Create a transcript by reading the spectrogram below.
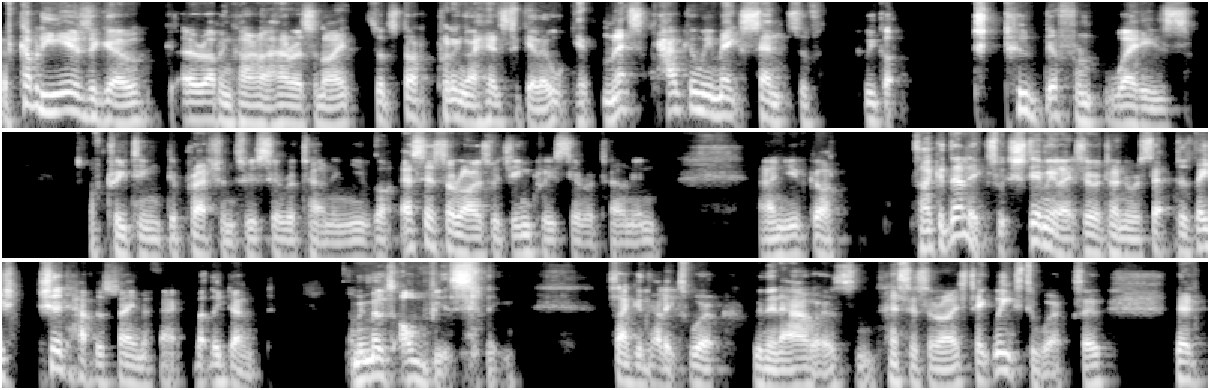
a couple of years ago, uh, Robin Carhart Harris and I sort of started putting our heads together. Let's, how can we make sense of, We've got t- two different ways of treating depression through serotonin. You've got SSRIs, which increase serotonin, and you've got psychedelics, which stimulate serotonin receptors. They should have the same effect, but they don't. I mean, most obviously, psychedelics work within hours and SSRIs take weeks to work. So they're,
